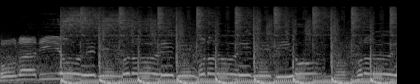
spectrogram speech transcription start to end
Hola dio, hola dio, hola dio, hola dio.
